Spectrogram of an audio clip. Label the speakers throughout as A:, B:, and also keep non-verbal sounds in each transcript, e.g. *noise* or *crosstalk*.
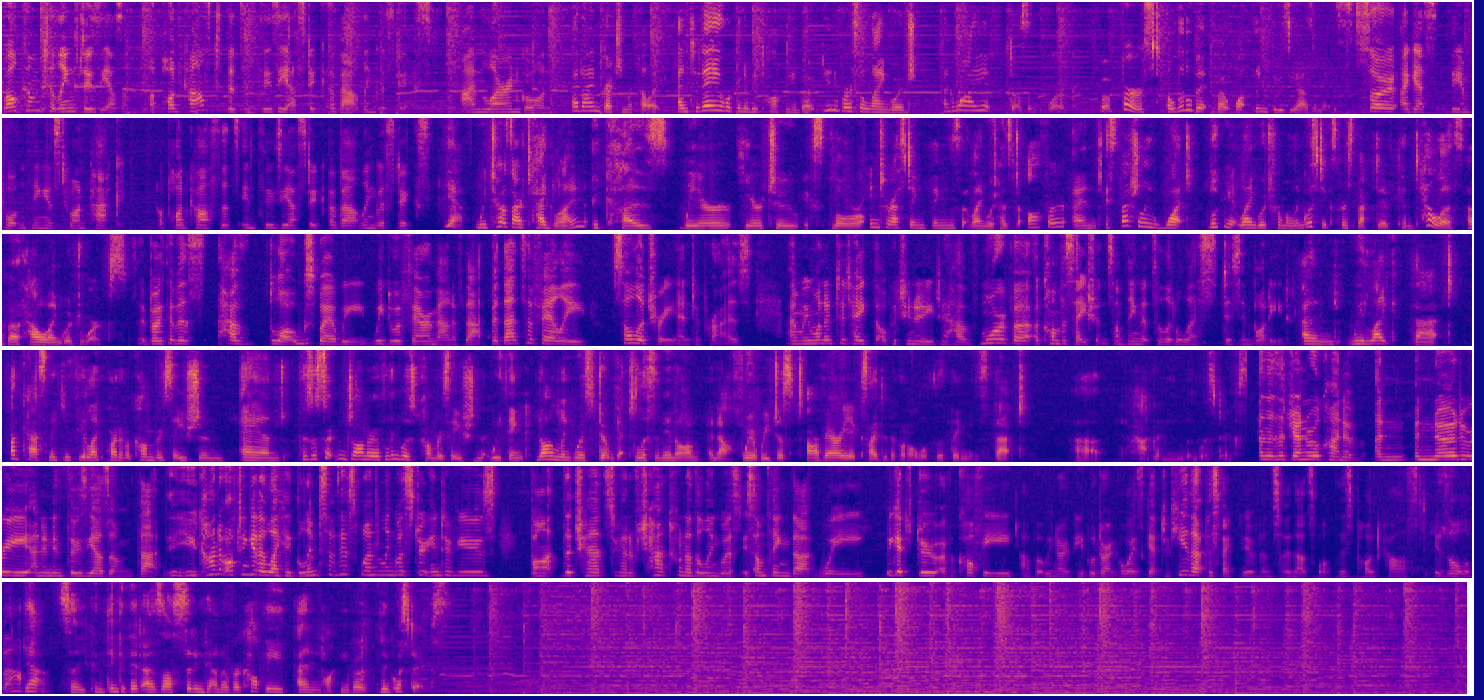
A: Welcome to Lingthusiasm, a podcast that's enthusiastic about linguistics. I'm Lauren Gawne.
B: And I'm Gretchen McCulloch, and today we're going to be talking about universal language and why it doesn't work. But first, a little bit about what Lingthusiasm is.
A: So, I guess the important thing is to unpack a podcast that's enthusiastic about linguistics.
B: Yeah, we chose our tagline because we're here to explore interesting things that language has to offer, and especially what looking at language from a linguistics perspective can tell us about how language works.
A: So, both of us have blogs where we, we do a fair amount of that, but that's a fairly solitary enterprise. And we wanted to take the opportunity to have more of a, a conversation, something that's a little less disembodied.
B: And we like that podcasts make you feel like part of a conversation, and there's a certain genre of linguist conversation that we think non-linguists don't get to listen in on enough, where we just are very excited about all of the things that uh, happen in linguistics.
A: And there's a general kind of a, a, nerdery and an enthusiasm that you kind of often get a, like a glimpse of this when linguists do interviews, but the chance to kind of chat to another linguist is something that we we get to do over coffee, uh, but we know people don't always get to hear that perspective, and so that's what this podcast is all about.
B: Yeah, so you can think of it as us sitting down over coffee and talking about linguistics.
